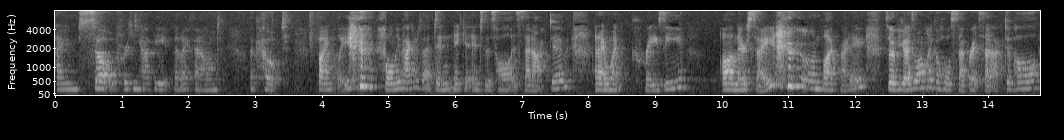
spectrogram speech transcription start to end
I'm so freaking happy that I found a coat finally. the only package that didn't make it into this haul is Set Active and I went crazy on their site on Black Friday. So if you guys want like a whole separate Set Active haul,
